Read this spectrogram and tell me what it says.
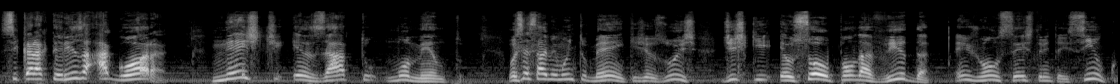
se caracteriza agora, neste exato momento. Você sabe muito bem que Jesus diz que eu sou o pão da vida em João 6,35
